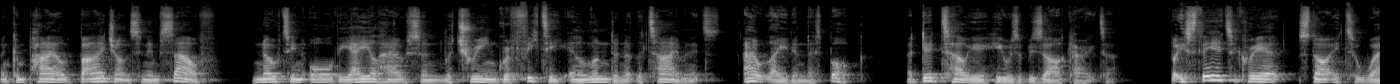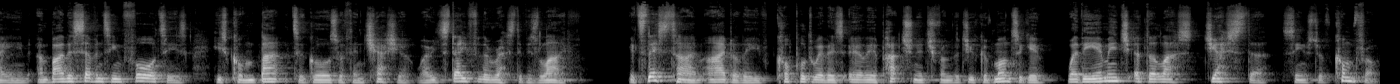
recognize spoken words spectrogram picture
and compiled by Johnson himself, noting all the alehouse and latrine graffiti in London at the time, and it's outlaid in this book. I did tell you he was a bizarre character. But his theatre career started to wane, and by the 1740s, he's come back to Gawsworth in Cheshire, where he'd stay for the rest of his life. It's this time, I believe, coupled with his earlier patronage from the Duke of Montagu, where the image of the last jester seems to have come from.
